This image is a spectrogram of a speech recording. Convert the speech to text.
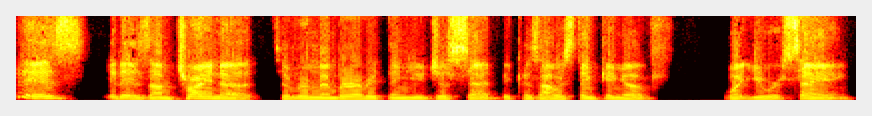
it is. It is. I'm trying to to remember everything you just said because I was thinking of what you were saying.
